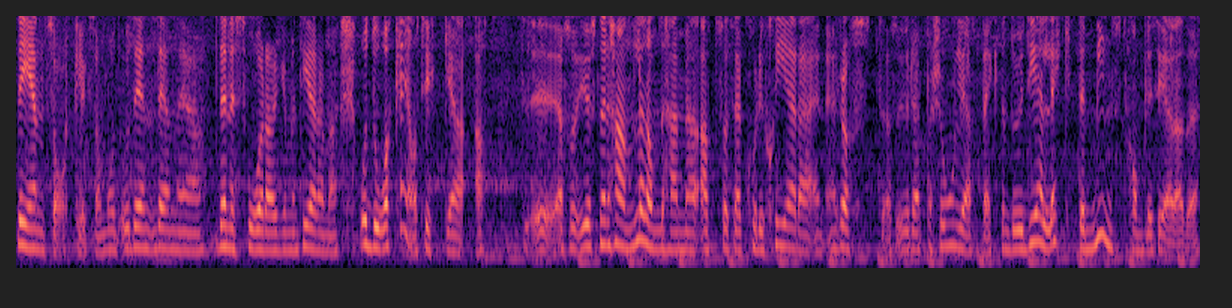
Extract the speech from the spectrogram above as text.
Det är en sak liksom och, och den, den, är, den är svår att argumentera med. Och då kan jag tycka att Eh, alltså just när det handlar om det här med att, så att säga, korrigera en, en röst, alltså ur den personliga aspekten, då är dialekter minst komplicerade.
